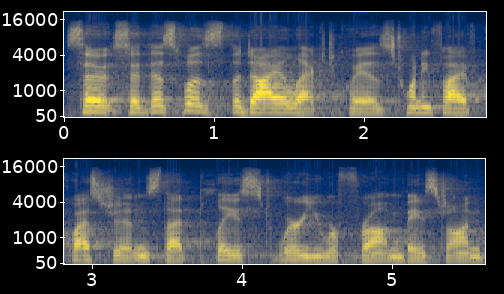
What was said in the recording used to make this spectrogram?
So, so this was the dialect quiz, 25 questions that placed where you were from based on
